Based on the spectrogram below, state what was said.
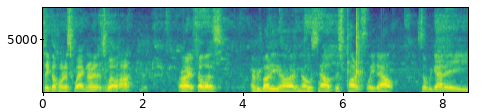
Take the Honus Wagner as well, huh? Alright, fellas. Everybody uh, knows how this product's laid out. So we got a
